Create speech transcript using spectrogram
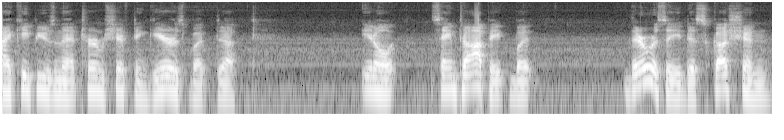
I keep using that term shifting gears, but uh, you know, same topic, but there was a discussion,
